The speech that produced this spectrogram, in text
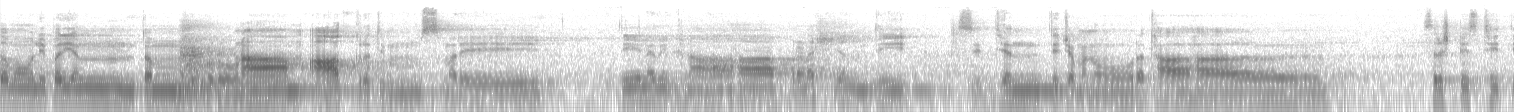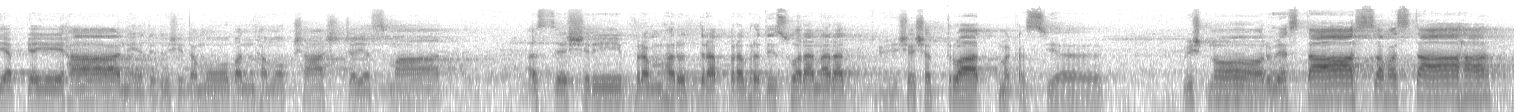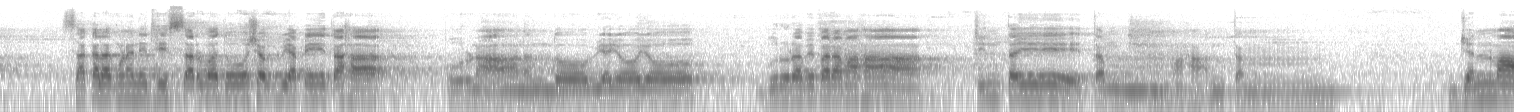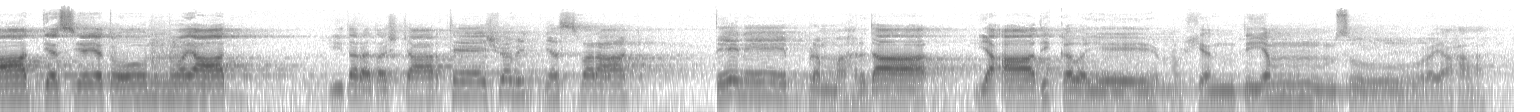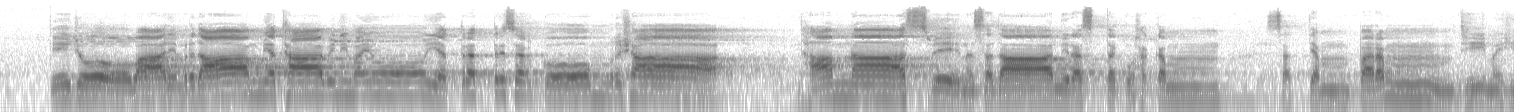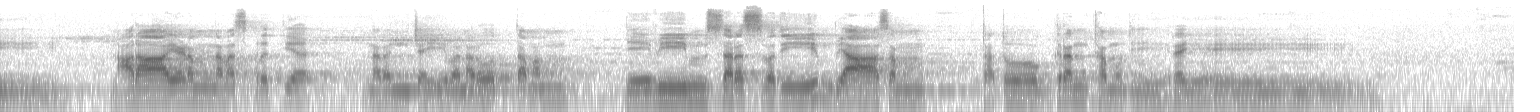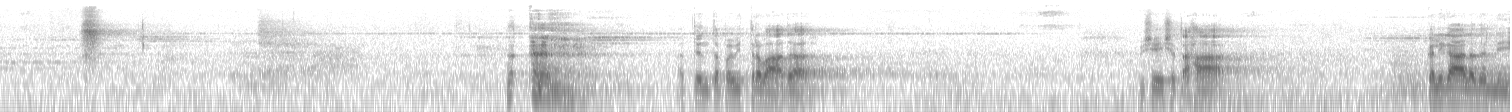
आपादमौलिपर्यन्तं गुरूणाम् आकृतिं स्मरेत्। तेन विघ्नाः प्रणश्यन्ति सिद्ध्यन्ति च मनोरथाः। सृष्टिस्थित्यप्ययेहा नियतिदृशितमो बन्धमोक्षाश्च यस्मात्। अस्य श्रीब्रह्मरुद्रप्रभृतिस्वरनरद्विषशत्रुत्मकस्य विष्णोर्व्यस्ताः समस्ताः सकलगुणनिधिः सर्वदोषव्यपेतः पूर्णानन्दो व्ययो यो गुरुरपि परमः चिन्तयेतं महान्तम्। जन्माद्यस्य यतोऽन्वयात् इतरतश्चार्थेष्वभिज्ञस्वराट् तेने ब्रह्महृदा य आदिकवये मुह्यन्ति यं सूरयः। तेजो वारिमृदां यथा विनिमयो यत्र त्रिसर्गो मृषा। धाम्ना स्वेन सदा निरस्तकुहकं सत्यं परं धीमहि। नारायणं नमस्कृत्य नरं चैव नरोत्तमं देवीं सरस्वतीं व्यासं ततो ग्रन्थमुदीरये ಅತ್ಯಂತ ಪವಿತ್ರವಾದ ವಿಶೇಷತಃ ಕಲಿಗಾಲದಲ್ಲಿ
